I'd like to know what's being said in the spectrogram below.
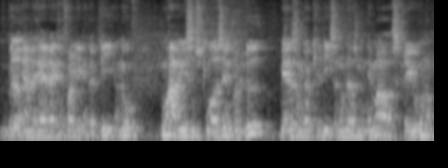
vi yeah. gerne vil have, hvad kan folk egentlig godt lide, og nu, nu har vi ligesom sporet os ind på en lyd, vi alle sammen godt kan lide, så nu er det også nemmere at skrive nogle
